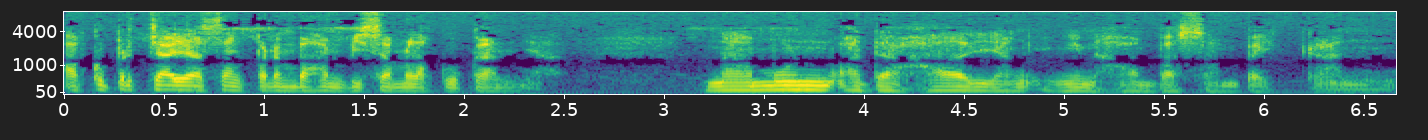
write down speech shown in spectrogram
Aku percaya Sang Penembahan bisa melakukannya. Namun ada hal yang ingin hamba sampaikan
